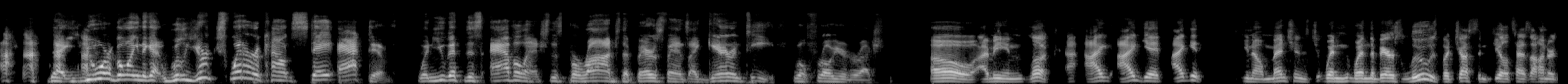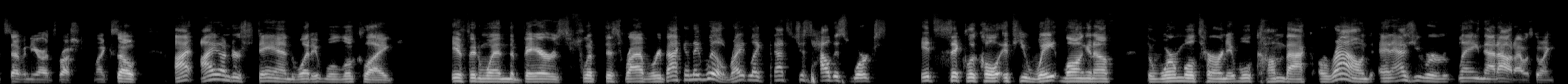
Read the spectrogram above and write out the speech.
that you are going to get? Will your twitter account stay active when you get this avalanche this barrage that bears fans i guarantee will throw your direction? Oh i mean look i i get i get you know mentions when when the bears lose but justin fields has 107 yards rushing like so I, I understand what it will look like if and when the Bears flip this rivalry back, and they will, right? Like that's just how this works. It's cyclical. If you wait long enough, the worm will turn, it will come back around. And as you were laying that out, I was going,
